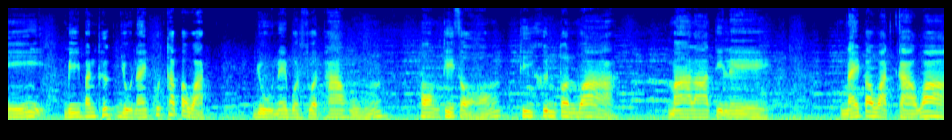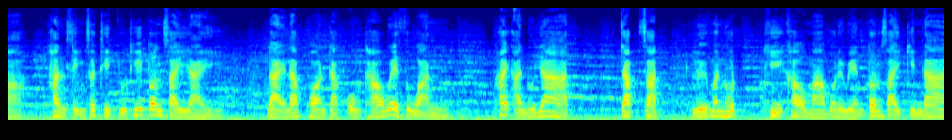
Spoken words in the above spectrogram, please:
นี้มีบันทึกอยู่ในพุทธประวัติ อยู่ในบทสวดพาหุง ห้องที่สองที่ขึ้นต้นว่า มาลาติเล ในประวัติกล่าวว่า ท่านสิงสถิตอยู่ที่ต้นไทรใหญ่ ได้รับพรจากองค์ท้าวเวสสุวรรณให้อนุญาต จับสัตว์หรือมนุษย์ ที่เข้ามาบริเวณต้นไทรกินได้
